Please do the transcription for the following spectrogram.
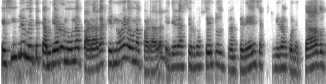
que simplemente cambiaron una parada que no era una parada, la idea era hacer dos centros de transferencia que estuvieran conectados,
